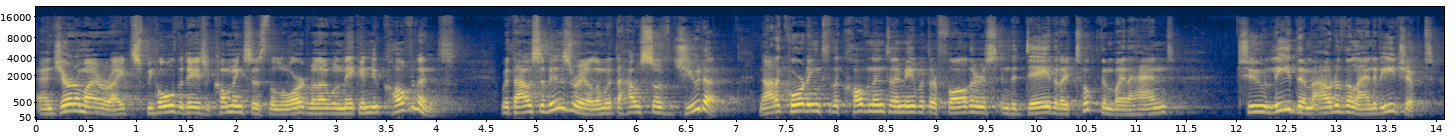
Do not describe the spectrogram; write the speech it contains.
And Jeremiah writes, Behold, the days are coming, says the Lord, when I will make a new covenant with the house of Israel and with the house of Judah, not according to the covenant I made with their fathers in the day that I took them by the hand to lead them out of the land of Egypt.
